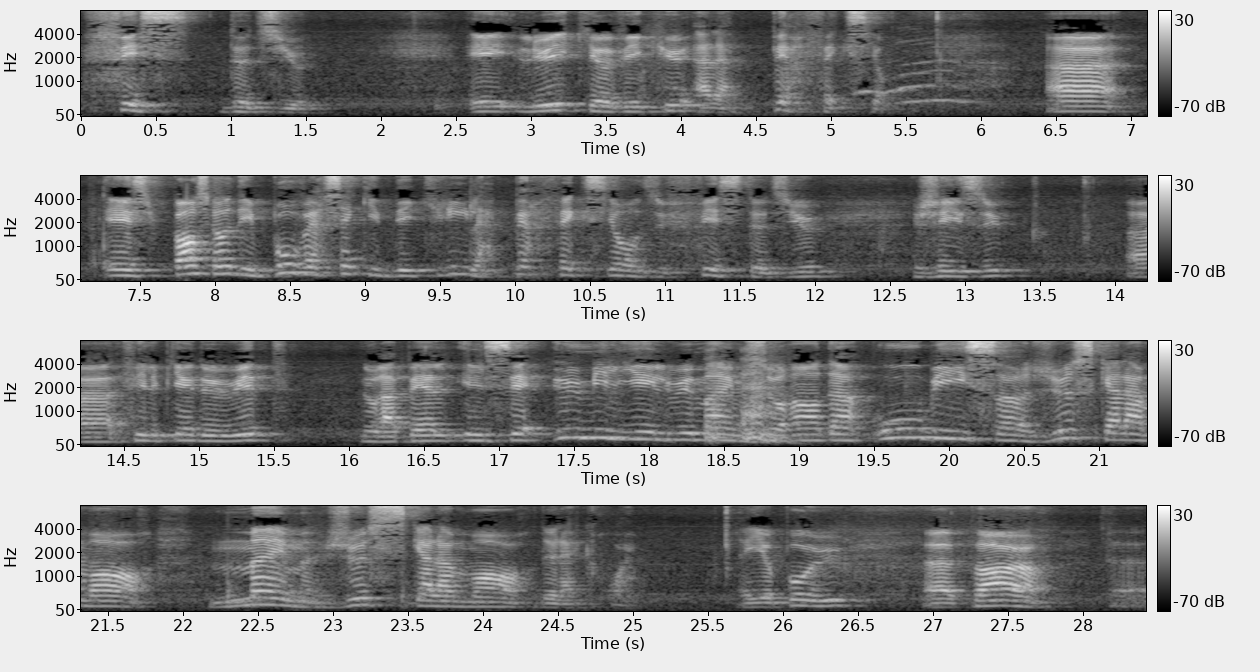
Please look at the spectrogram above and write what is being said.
Fils de Dieu. Et lui qui a vécu à la perfection. Euh, et je pense qu'un des beaux versets qui décrit la perfection du Fils de Dieu, Jésus, euh, Philippiens 2.8, nous rappelle, il s'est humilié lui-même, se rendant obéissant jusqu'à la mort, même jusqu'à la mort de la croix. Et il n'a pas eu euh, peur euh,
